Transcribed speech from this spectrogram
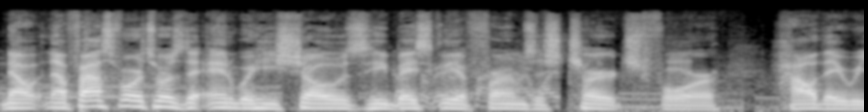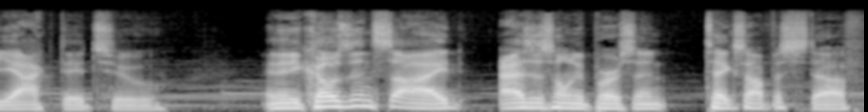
now now fast forward towards the end where he shows he basically affirms his church for how they reacted to, and then he goes inside as this only person, takes off his stuff.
